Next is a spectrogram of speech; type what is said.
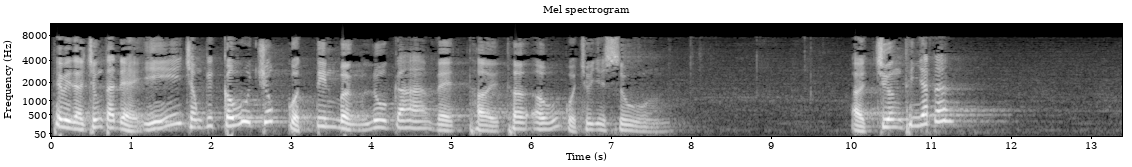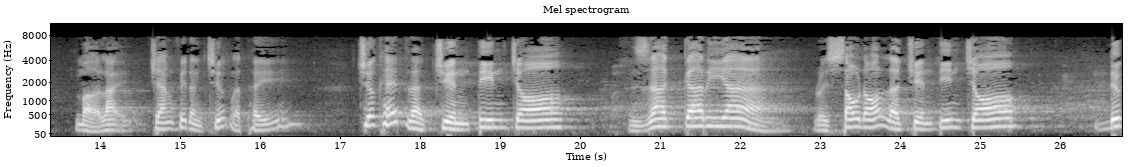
Thế bây giờ chúng ta để ý trong cái cấu trúc của tin mừng Luca về thời thơ ấu của Chúa Giêsu. Ở chương thứ nhất á, mở lại trang phía đằng trước là thấy trước hết là truyền tin cho Zakaria, rồi sau đó là truyền tin cho Đức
